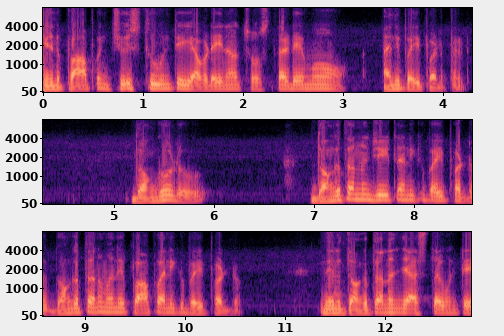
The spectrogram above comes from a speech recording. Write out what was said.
నేను పాపం చేస్తూ ఉంటే ఎవడైనా చూస్తాడేమో అని భయపడతాడు. దొంగోడు దొంగతనం చేయటానికి భయపడ్డం దొంగతనం అనే పాపానికి భయపడ్డం నేను దొంగతనం చేస్తూ ఉంటే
